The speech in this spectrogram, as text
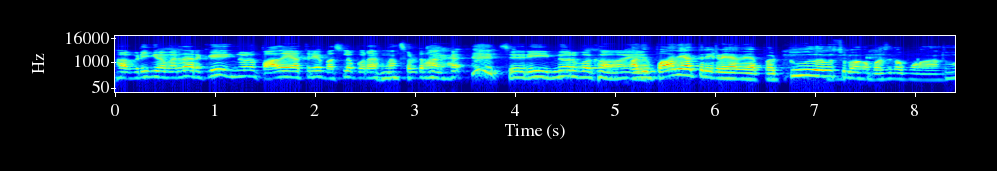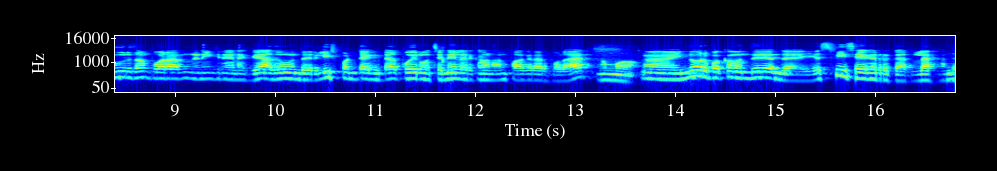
அப்படிங்கிற மாதிரி தான் இருக்கு. இன்னொன்னு பாத யாத்திரையே பஸ்ல போறாருன்னு சொல்றாங்க. சரி இன்னொரு பக்கம் அது பாத யாத்திரை கிடையாது. அப்ப டூ தான் சொல்லுவாங்க பஸ்ல போனா. டூர் தான் போறாருன்னு நினைக்கிறேன் எனக்கு. அதுவும் இந்த ரிலீஸ் பண்ணிட்டு எங்கிட்ட போயிருவோம். சென்னையில இருக்கானான்னு பாக்குறாரு போல. இன்னொரு பக்கம் வந்து அந்த எஸ்வி சேகர் இருக்கார்ல அந்த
